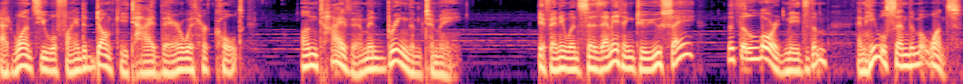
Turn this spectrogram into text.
At once you will find a donkey tied there with her colt. Untie them and bring them to me. If anyone says anything to you, say that the Lord needs them, and he will send them at once.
